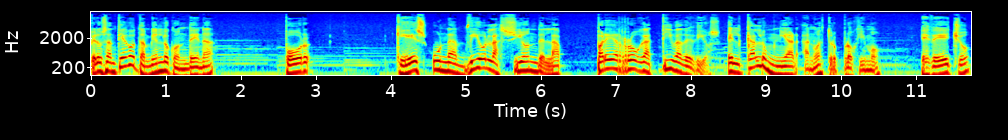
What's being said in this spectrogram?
Pero Santiago también lo condena por que es una violación de la prerrogativa de Dios. El calumniar a nuestro prójimo es de hecho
